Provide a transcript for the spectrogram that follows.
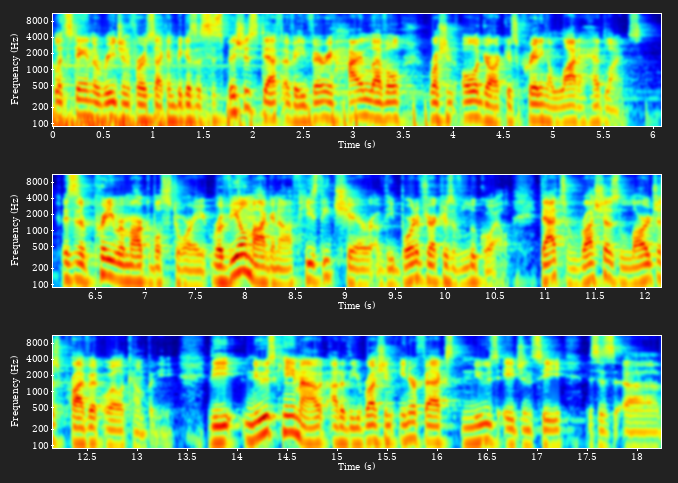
Let's stay in the region for a second because a suspicious death of a very high level Russian oligarch is creating a lot of headlines. This is a pretty remarkable story. Ravil Maganov, he's the chair of the board of directors of Lukoil. That's Russia's largest private oil company. The news came out out of the Russian Interfax news agency. This is uh,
